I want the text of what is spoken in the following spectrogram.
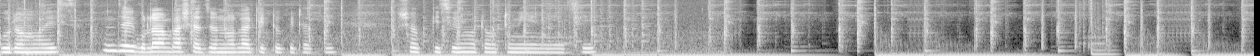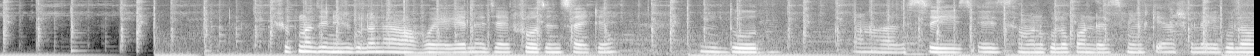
গুঁড়ো মরিচ যেগুলো বাসার জন্য লাগে টুকিটাকি সব কিছুই মোটামুটি নিয়ে নিয়েছি। শুকনো জিনিসগুলো নেওয়া হয়ে গেলে যাই ফ্রোজেন সাইডে দুধ আর চিজ এই সামানগুলো কন্ডেন্স মিল্কে আসলে এগুলোও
